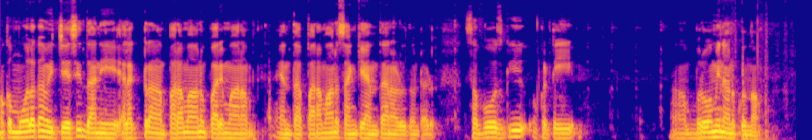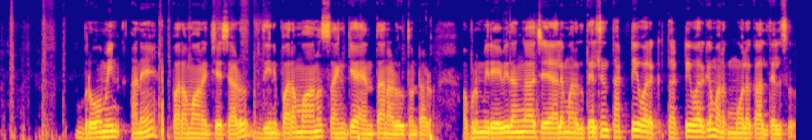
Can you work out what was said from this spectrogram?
ఒక మూలకం ఇచ్చేసి దాని ఎలక్ట్రాన్ పరమాణు పరిమాణం ఎంత పరమాణు సంఖ్య ఎంత అని అడుగుతుంటాడు. సపోజ్కి ఒకటి బ్రోమిన్ అనుకుందాం. బ్రోమిన్ అనే పరమాణు ఇచ్చేసాడు దీని పరమాణు సంఖ్య ఎంత అని అడుగుతుంటాడు. అప్పుడు మీరు ఏ విధంగా చేయాలి? మనకు తెలిసిన థర్టీ వరకు థర్టీ వరకే మనకు మూలకాలు తెలుసు.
